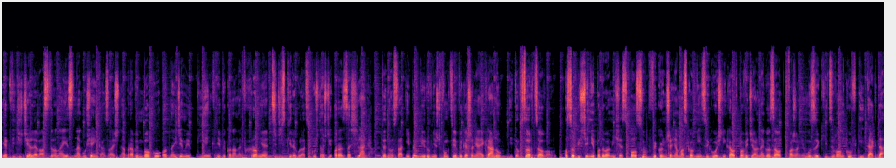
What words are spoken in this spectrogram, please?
Jak widzicie, lewa strona jest nagusieńka, zaś na prawym boku odnajdziemy pięknie wykonane w chromie przyciski regulacji głośności oraz zasilania. Ten ostatni pełni również funkcję wygaszenia ekranu i to wzorcowo. Osobiście nie podoba mi się sposób wykończenia maskownicy głośnika odpowiedzialnego za odtwarzanie muzyki, dzwonków itd.,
